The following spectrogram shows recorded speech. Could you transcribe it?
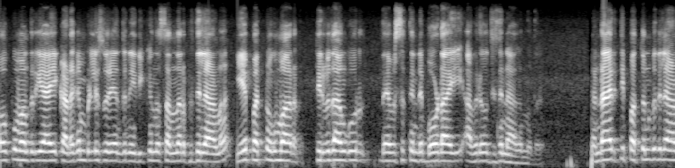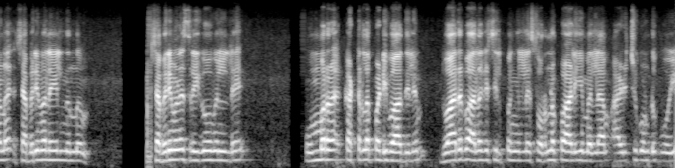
വകുപ്പ് മന്ത്രിയായി കടകംപള്ളി സുരേന്ദ്രൻ ഇരിക്കുന്ന സന്ദർഭത്തിലാണ് എ പത്മകുമാർ തിരുവിതാംകൂർ ദേവസ്വത്തിന്റെ ബോർഡായി അവരോധിതനാകുന്നത്. രണ്ടായിരത്തി പത്തൊൻപതിലാണ് ശബരിമലയിൽ നിന്നും ശബരിമല ശ്രീകോവിലിന്റെ ഉമ്മറ കട്ടളപ്പടി വാതിലും ദ്വാരപാലക ശില്പങ്ങളിലെ സ്വർണപ്പാളിയുമെല്ലാം അഴിച്ചു കൊണ്ടുപോയി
